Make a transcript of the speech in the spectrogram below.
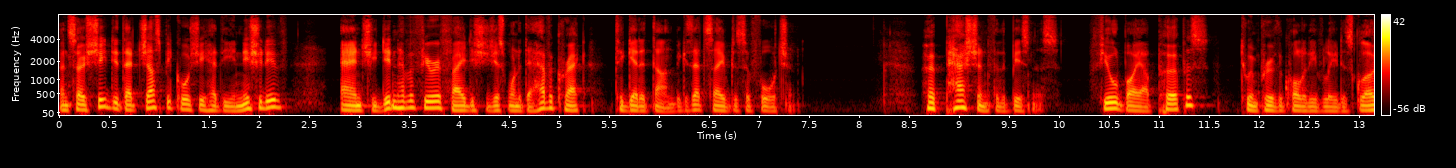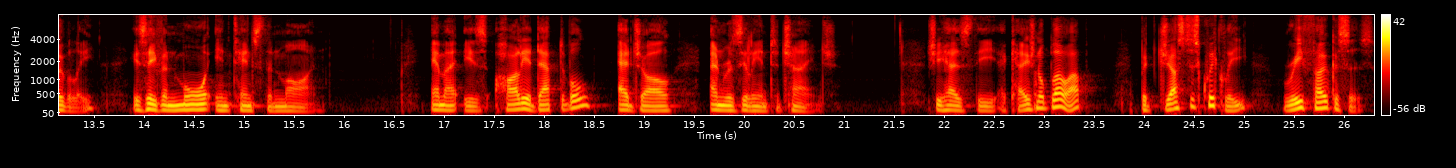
And so she did that just because she had the initiative and she didn't have a fear of failure. She just wanted to have a crack to get it done because that saved us a fortune. Her passion for the business, fueled by our purpose to improve the quality of leaders globally, is even more intense than mine. Emma is highly adaptable, agile, and resilient to change. She has the occasional blow up, but just as quickly refocuses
